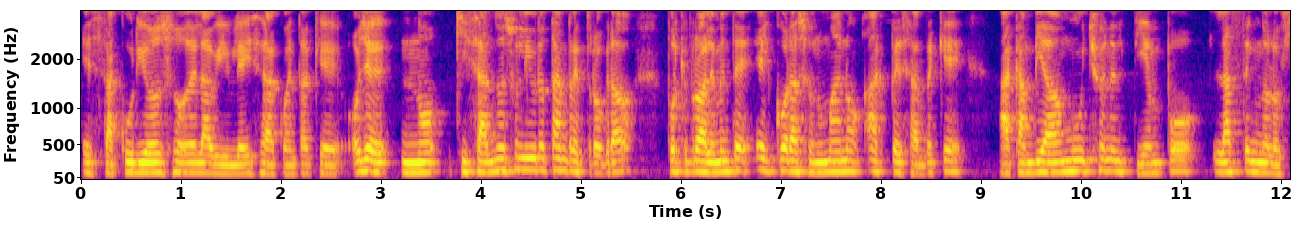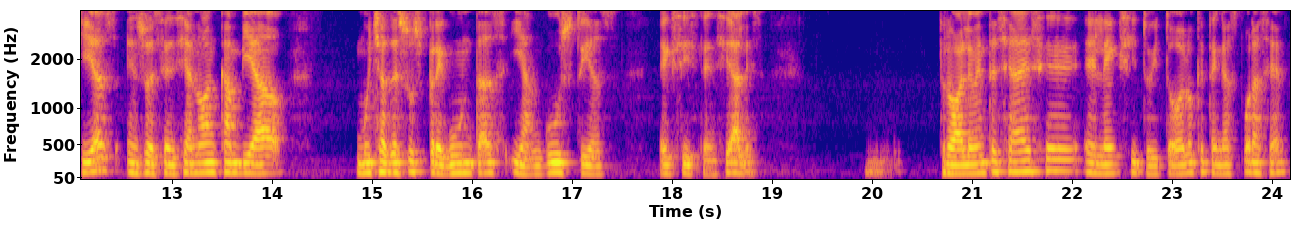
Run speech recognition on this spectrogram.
está curioso de la Biblia y se da cuenta que, oye, no, quizás no es un libro tan retrógrado, porque probablemente el corazón humano, a pesar de que ha cambiado mucho en el tiempo, las tecnologías en su esencia no han cambiado muchas de sus preguntas y angustias existenciales. Probablemente sea ese el éxito y todo lo que tengas por hacer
